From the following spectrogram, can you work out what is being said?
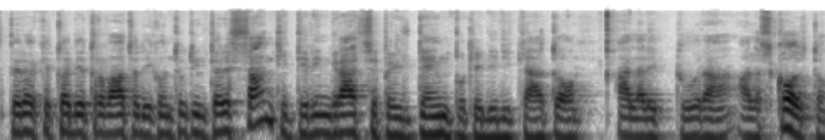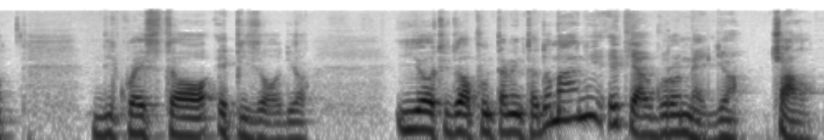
Spero che tu abbia trovato dei contenuti interessanti. Ti ringrazio per il tempo che hai dedicato alla lettura, all'ascolto di questo episodio. Io ti do appuntamento a domani e ti auguro il meglio. Ciao!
